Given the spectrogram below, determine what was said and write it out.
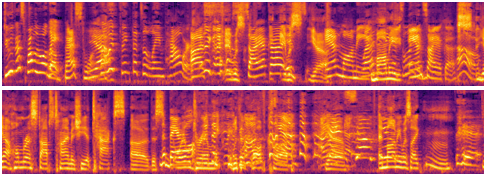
"Dude, that's probably one of Wait, the best ones." yeah. I would think that's a lame power. Uh, It was- Sayaka it was- is yeah. and Mami Why do you think Mami- and Sayaka. Oh. Yeah, Homura stops time and she attacks uh, this The barrel oil drum with with, the- a golf club. Yeah. Yeah. like. And Mami was like, hmm, yeah, I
